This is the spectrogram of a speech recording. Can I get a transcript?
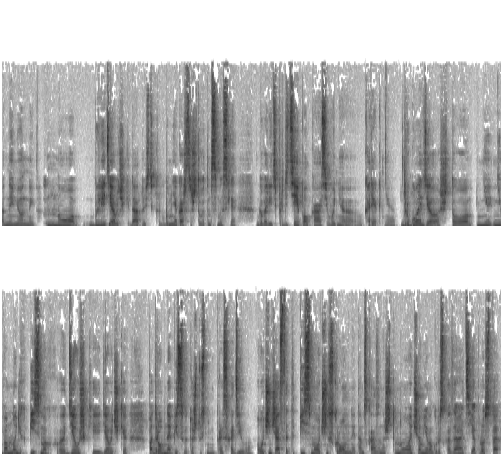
одноименный. Но были девочки, да, то есть как бы мне кажется, что в этом смысле говорить про детей полка сегодня корректнее. Другое дело, что не, не во многих письмах э, девушки и девочки подробно описывают то, что с ними происходило. Очень часто это письма очень скромные. Там сказано, что ну о чем я могу рассказать? Я просто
